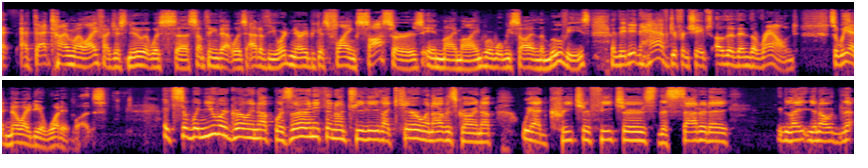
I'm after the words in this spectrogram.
at, at that time in my life, I just knew it was uh, something that was out of the ordinary because flying saucers in my mind were what we saw in the movies and they didn't have different shapes other than the round. So we had no idea what it was. So when you were growing up, was there anything on TV like here when I was growing up? We had creature features. The Saturday late, you know, the,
